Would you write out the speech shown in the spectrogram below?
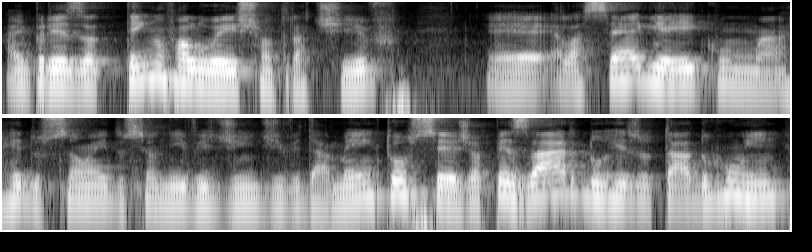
a empresa tem um valuation atrativo, é, ela segue aí com uma redução aí do seu nível de endividamento, ou seja, apesar do resultado ruim,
